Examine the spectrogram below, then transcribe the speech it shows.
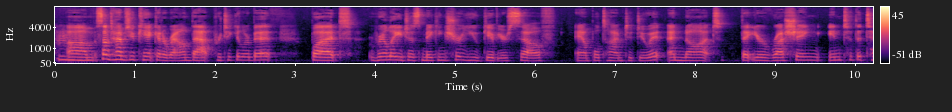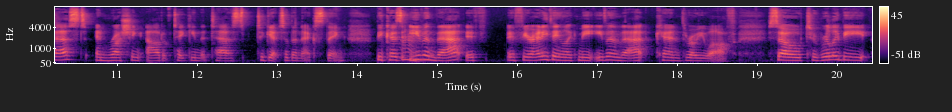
mm-hmm. um, sometimes you can't get around that particular bit but really just making sure you give yourself ample time to do it and not that you're rushing into the test and rushing out of taking the test to get to the next thing because mm. even that if if you're anything like me even that can throw you off. So to really be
